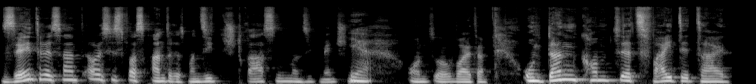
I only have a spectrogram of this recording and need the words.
sehr interessant, aber es ist was anderes. Man sieht Straßen, man sieht Menschen yeah. Und so weiter. Und dann kommt der zweite Teil.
